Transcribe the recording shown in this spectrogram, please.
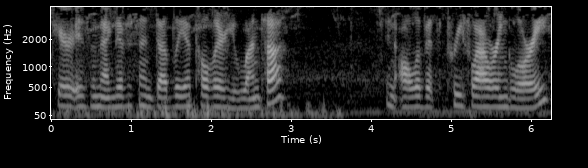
Here is the magnificent Dudleya pulverulenta in all of its pre-flowering glory.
